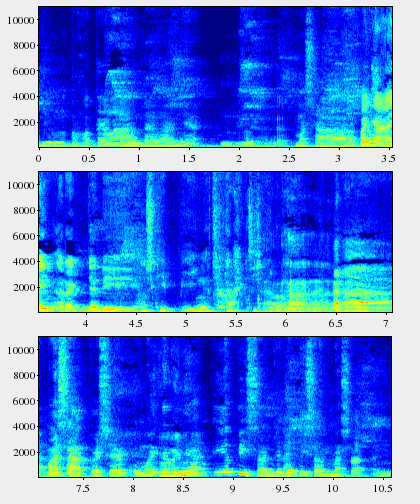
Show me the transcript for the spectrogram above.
jeung perhotelan. Hotelannya Iya. masak. Makanya aing erek jadi housekeeping atau anjing. Masak we chef umay kan Pokoknya- iya pisan jago pisan masak. Hmm?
